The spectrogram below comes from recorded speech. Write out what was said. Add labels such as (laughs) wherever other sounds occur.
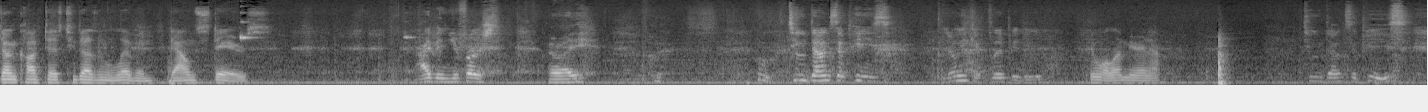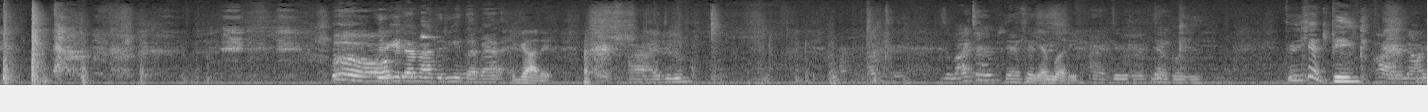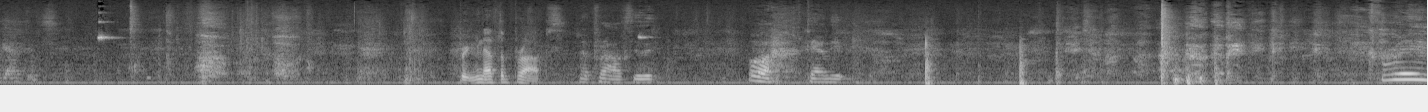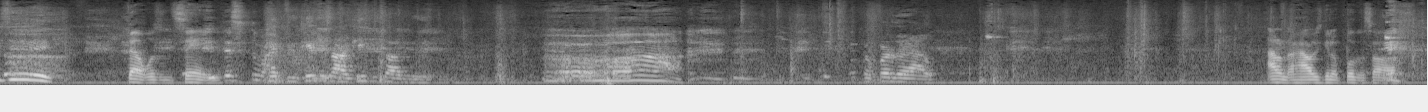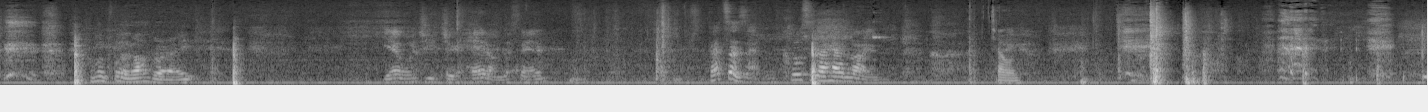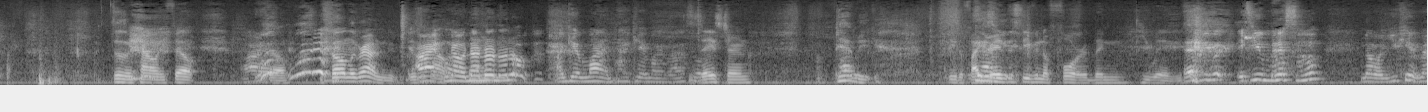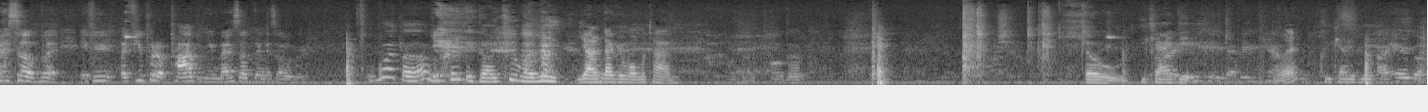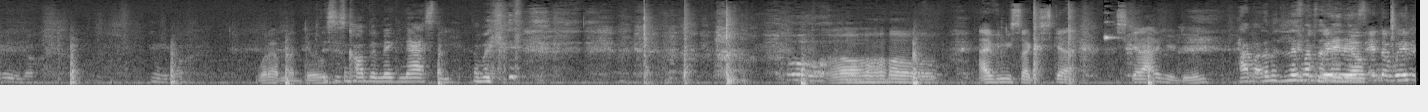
Dunk contest 2011 downstairs. Ivan, you're first. All right. Ooh, two dunks apiece. You know you can flip it, dude. They won't let me right now. Two dunks apiece. Did oh. you get oh. that mat? Did you get that mat? I got it. Alright, dude. Okay. Is it my turn? Yeah, it's Yeah, it's- buddy. Alright, dude. Yeah, buddy. Dude, you can't think. Alright, now I got this. Bringing out the props. The props, dude. Oh, damn it. Crazy. That was insane. This is my. This- keep this on. Keep this on, dude. Go further out. I don't know how he's gonna pull this off. (laughs) I'm gonna pull it off, alright. Yeah, once you get your head on the fan. That's as close as I had mine. Tell him. Doesn't count when he fell. Alright. So, he fell on the ground. Alright, count. no, no, no, no, no. I get mine. I get mine. asshole. Zay's turn. Damn it. Dude, if I Yeah. grade this even a four, then he wins. If you, if you mess up, no, you can't mess up. But if you if you put a prop and you mess up, then it's over. What the? That was crazy, dog. Two by me. You gotta dunk it one more time. Hold up. Dude. You can't get. What? You can't get. Alright, here we go. Here we go. Here we go. What up, my dude? This is called the McNasty. I'm like, oh. oh. Ivan, you suck. Just get, just get out of here, dude. how about, let me, let's watch the the video.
